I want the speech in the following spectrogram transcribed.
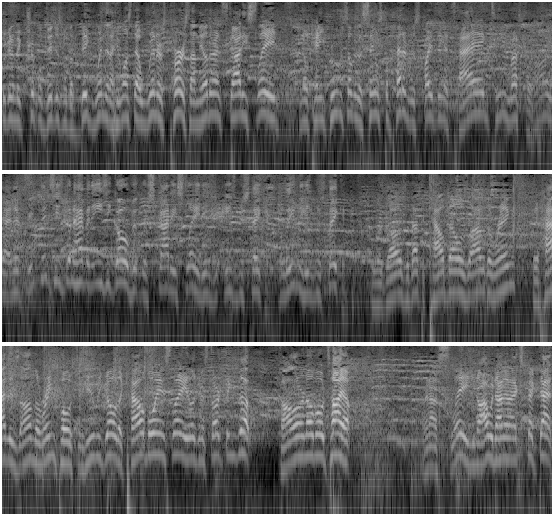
looking to make triple digits with a big win tonight. He wants that winner's purse. On the other end, Scotty Slade. You know, can he prove himself as a singles competitor despite being a tag team wrestler? Oh, yeah. And if he thinks he's going to have an easy go of it with Scotty Slade, he's, he's mistaken. Believe me, he's mistaken. But regardless of that, the cowbell is out of the ring. The hat is on the ring post, and here we go. The Cowboy and Slade looking to start things up. Collar and elbow tie up. Right now, Slade, you know, I would not expect that.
